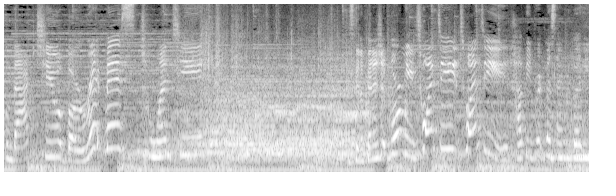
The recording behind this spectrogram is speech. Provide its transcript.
welcome back to Britmas 20. He's gonna finish it for me, 2020. Happy Britmas, everybody.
